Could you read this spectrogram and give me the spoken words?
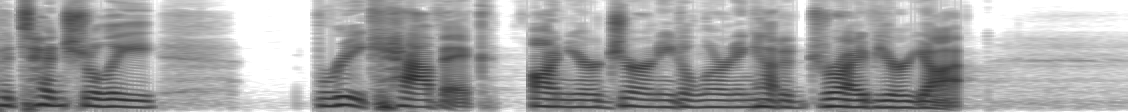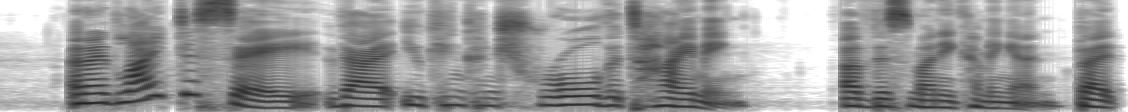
potentially wreak havoc on your journey to learning how to drive your yacht. And I'd like to say that you can control the timing of this money coming in, but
